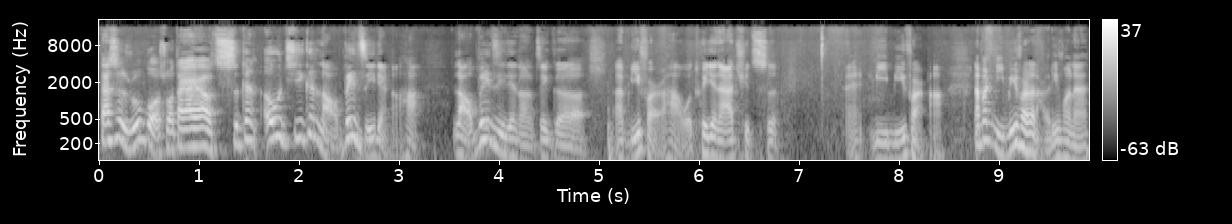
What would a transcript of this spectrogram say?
但是如果说大家要吃更欧 G、更老辈子一点的哈，老辈子一点的这个啊米粉哈，我推荐大家去吃哎李米粉啊。那么李米粉在哪个地方呢？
